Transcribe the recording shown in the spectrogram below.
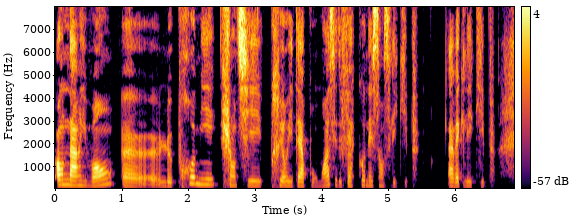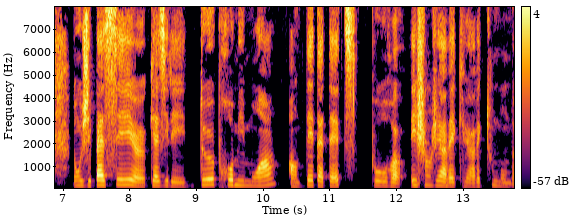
en arrivant, le premier chantier prioritaire pour moi, c'est de faire connaissance l'équipe, avec l'équipe. Donc, j'ai passé quasi les deux premiers mois en tête à tête pour échanger avec tout le monde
